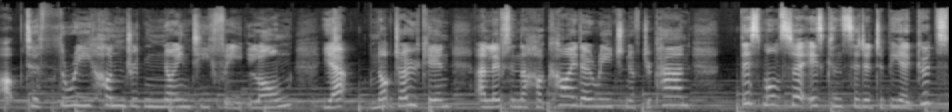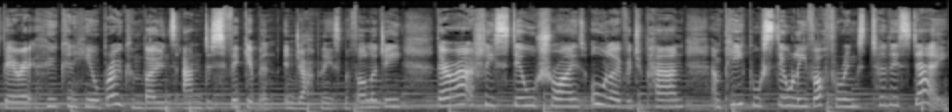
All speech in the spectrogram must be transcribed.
up to 390 feet long. Yeah, not joking, and lives in the Hokkaido region of Japan. This monster is considered to be a good spirit who can heal broken bones and disfigurement in Japanese mythology. There are actually still shrines all over Japan, and people still leave offerings to this day.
